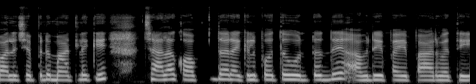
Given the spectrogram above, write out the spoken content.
వాళ్ళు చెప్పిన మాటలకి చాలా కోపంతో రగిలిపోతూ ఉంటుంది అవనిపై పార్వతి.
